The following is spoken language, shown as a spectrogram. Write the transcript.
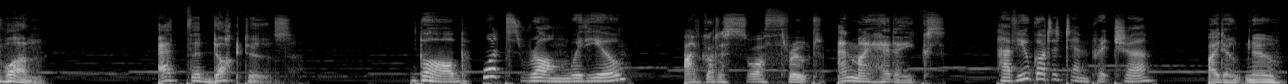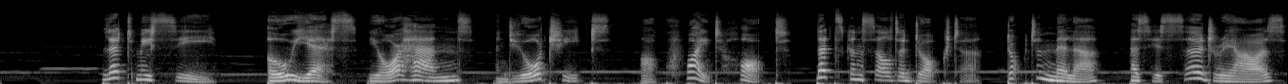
1 At the doctor's. Bob, what's wrong with you? I've got a sore throat and my head aches. Have you got a temperature? I don't know. Let me see. Oh, yes, your hands and your cheeks are quite hot. Let's consult a doctor. Dr. Miller has his surgery hours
